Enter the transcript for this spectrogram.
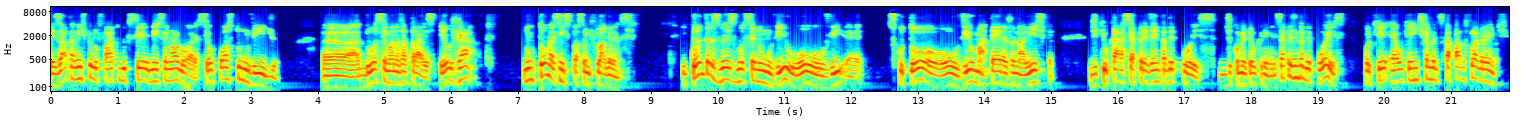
exatamente pelo fato do que você mencionou agora. Se eu posto um vídeo uh, duas semanas atrás, eu já não estou mais em situação de flagrância. E quantas vezes você não viu ou ouvi, é, escutou ou ouviu matéria jornalística de que o cara se apresenta depois de cometer o crime? Ele se apresenta depois porque é o que a gente chama de escapado flagrante.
